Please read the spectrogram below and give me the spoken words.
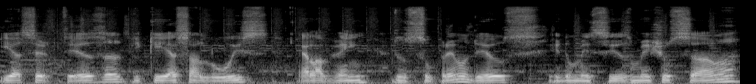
e a certeza de que essa luz ela vem do Supremo Deus e do Messias Meixo-sama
